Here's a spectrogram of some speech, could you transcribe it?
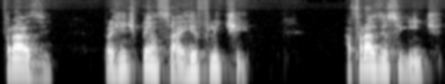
frase para a gente pensar e refletir. A frase é a seguinte:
